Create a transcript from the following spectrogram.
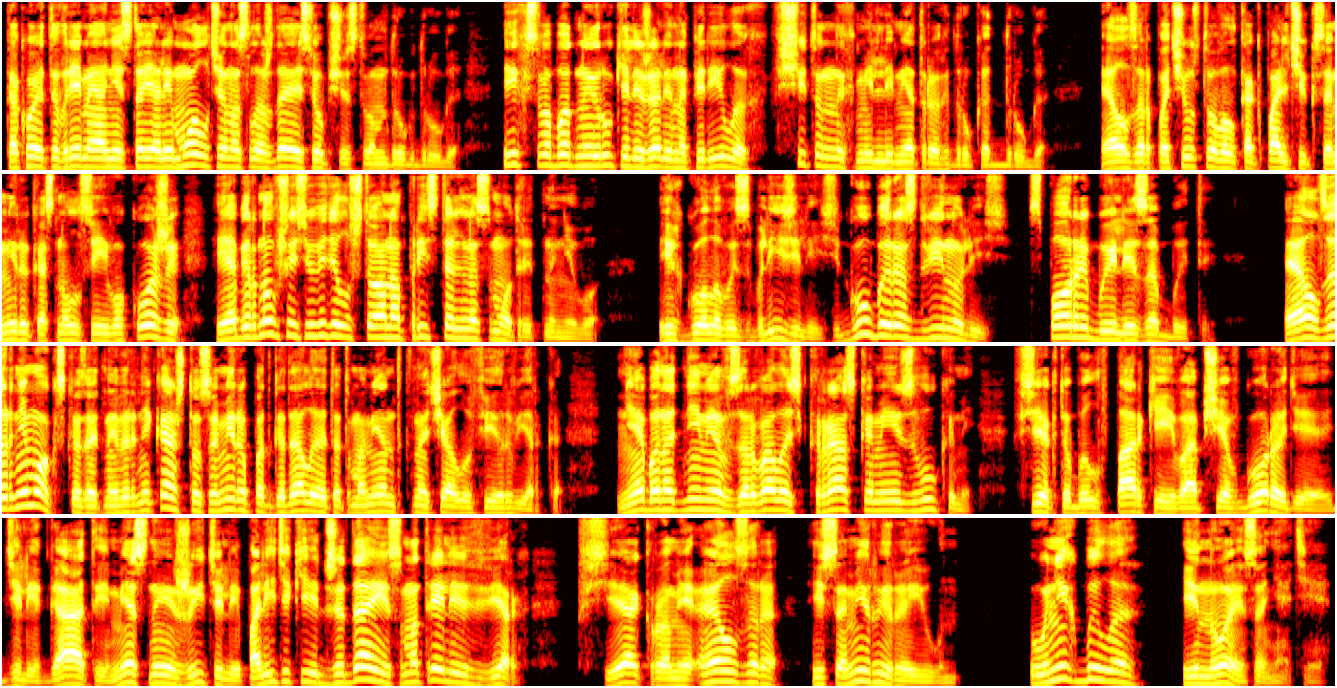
Какое-то время они стояли молча, наслаждаясь обществом друг друга. Их свободные руки лежали на перилах, в считанных миллиметрах друг от друга. Элзар почувствовал, как пальчик Самиры коснулся его кожи, и, обернувшись, увидел, что она пристально смотрит на него. Их головы сблизились, губы раздвинулись, споры были забыты. Элзер не мог сказать наверняка, что Самира подгадала этот момент к началу фейерверка. Небо над ними взорвалось красками и звуками. Все, кто был в парке и вообще в городе, делегаты, местные жители, политики и джедаи смотрели вверх. Все, кроме Элзера и Самиры Рейун. У них было иное занятие.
